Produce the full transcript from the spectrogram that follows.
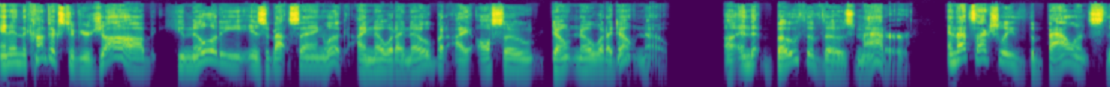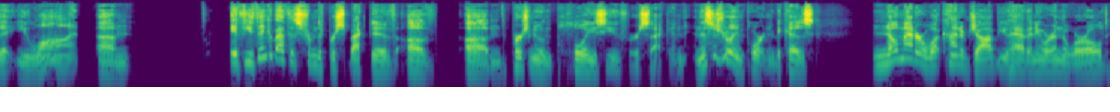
And in the context of your job, humility is about saying, "Look, I know what I know, but I also don't know what I don't know," uh, and that both of those matter. And that's actually the balance that you want. Um, if you think about this from the perspective of um, the person who employs you for a second. And this is really important because no matter what kind of job you have anywhere in the world,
